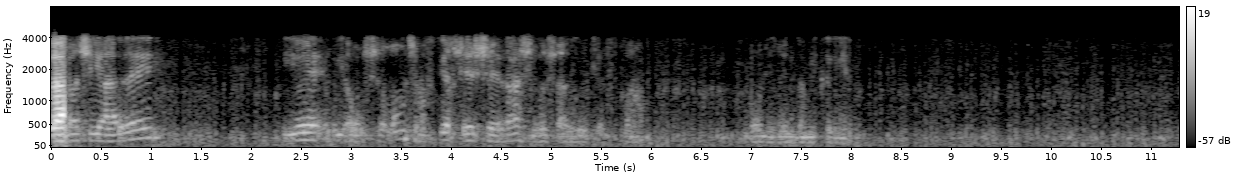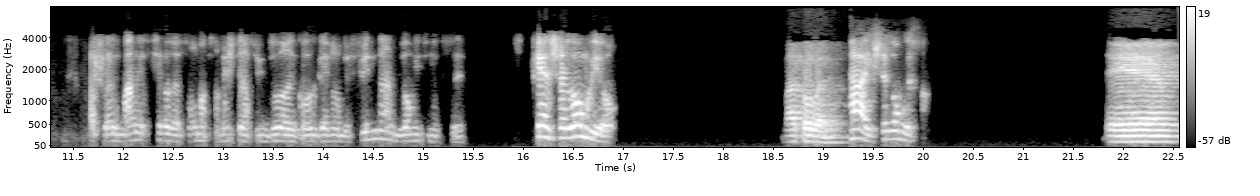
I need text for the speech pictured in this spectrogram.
והמה שיעלה יהיה... שמבטיח שיש שאלה שלא שאלו אותי אף פעם. בואו נראה אם גם יקיים. הוא שואל, מה אני עושה ברפורמת 5,000 דולר לכל גבר בפינלנד? לא מתמצא. כן, שלום ליאור. מה קורה? היי, שלום לך. אה,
